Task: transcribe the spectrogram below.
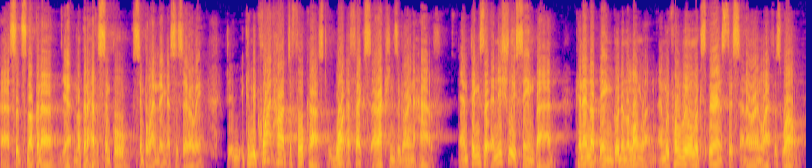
Uh, so it's not going to, yeah, not going to have a simple, simple ending necessarily. It can be quite hard to forecast what effects our actions are going to have. And things that initially seem bad can end up being good in the long run. And we probably all experience this in our own life as well.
